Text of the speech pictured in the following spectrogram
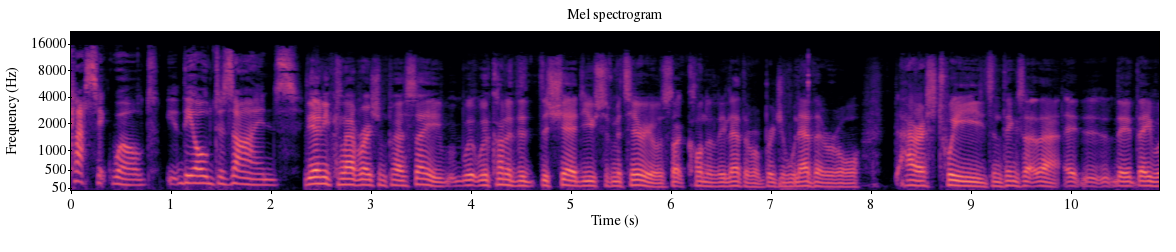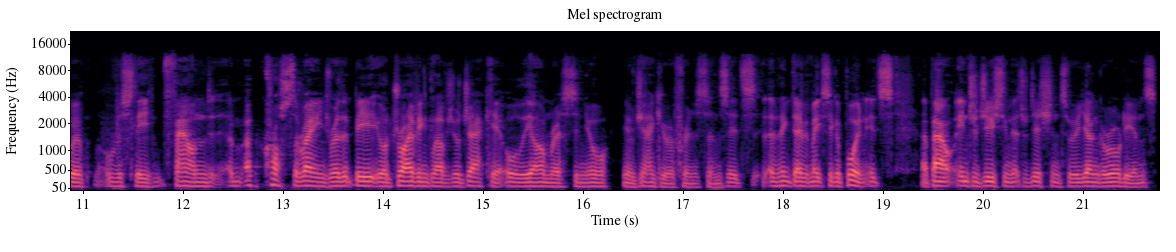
classic world, the old designs. The only collaboration per se, we're, kind of the, the, shared use of materials like Connolly leather or Bridger leather or Harris tweeds and things like that. It, they, they were obviously found across the range, whether it be your driving gloves, your jacket, or the armrests in your you know, Jaguar, for instance. It's I think David makes a good point. It's about introducing that tradition to a younger audience.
